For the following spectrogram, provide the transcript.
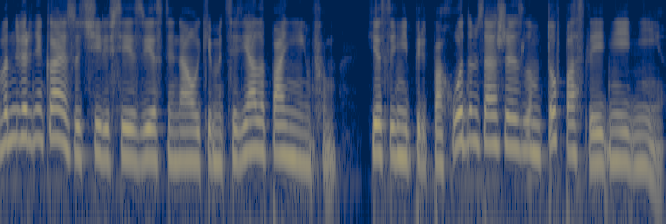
Вы наверняка изучили все известные науке материалы по нимфам, если не перед походом за жезлом, то в последние дни.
